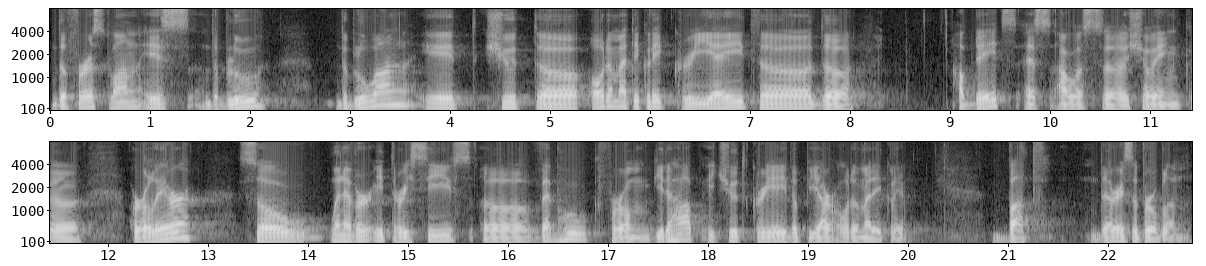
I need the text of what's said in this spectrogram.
The first one is the blue. The blue one, it should uh, automatically create uh, the updates as I was uh, showing uh, earlier. So whenever it receives a webhook from GitHub, it should create the PR automatically. But there is a problem.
